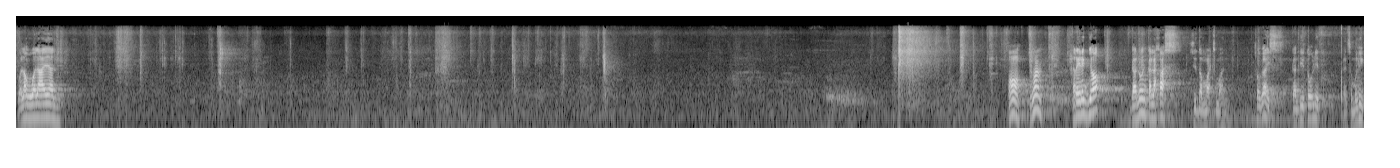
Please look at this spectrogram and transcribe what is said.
Walang wala yan. Oh, yan. Narinig nyo? Ganon kalakas si The Marksman. So guys, ganito ulit. Hanggang sa muli.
